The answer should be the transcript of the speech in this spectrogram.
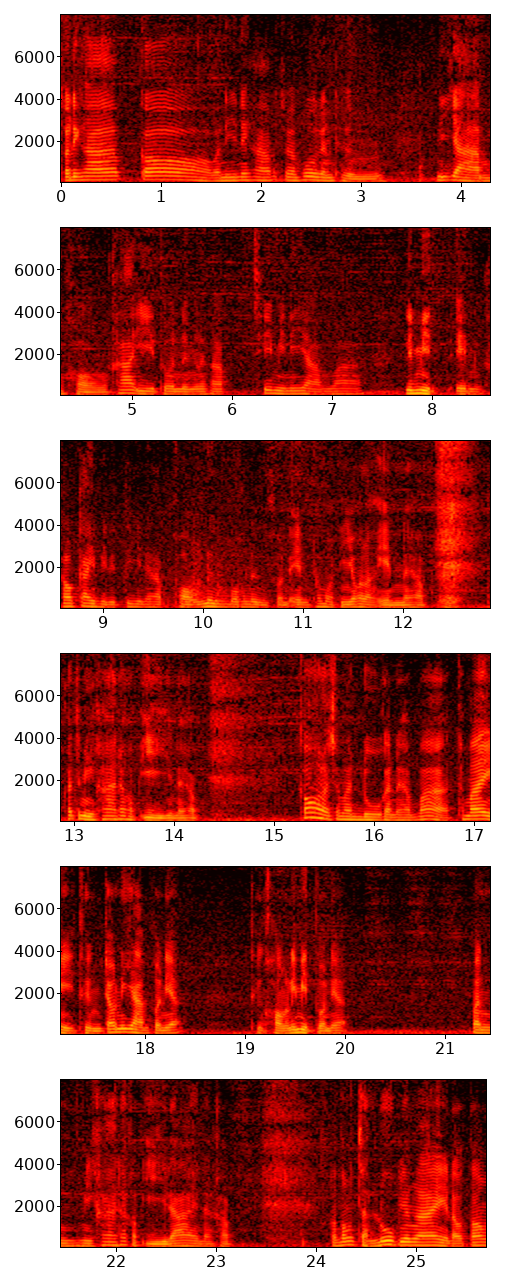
สวัสดีครับ ก็วันนี้นะครับจะมาพูดกันถึงนิยามของค่า e ตัวหนึ่งนะครับ ที่มีนิยามว่า limit n เข้าใกล้ infinity นะครับ ของ1บวก1ส่วน n ทั้งหมดนี้ยกกำลัง n นะครับ ก็จะมีค่าเท่ากับ e นะครับ ก็เราจะมาดูกันนะครับว่าทำไมถึงเจ้านิยามตัวเนี้ย ถึงของลิมิตตัวเนี้ย มันมีค่าเท่ากับ e ได้นะครับ เราต้องจัดรูปยังไง เราต้อง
